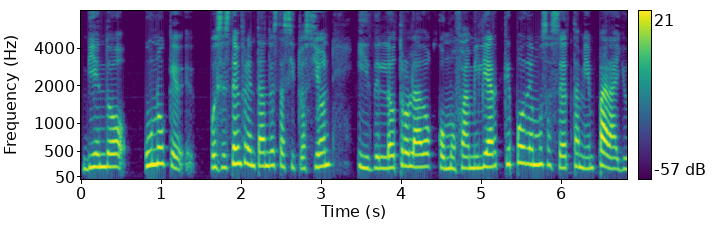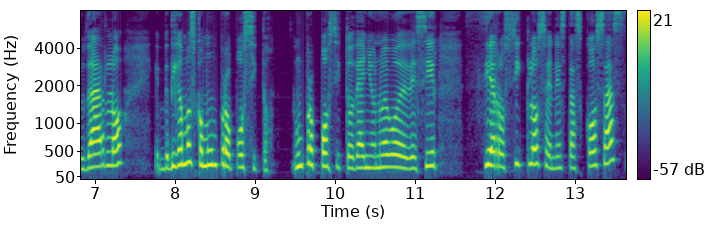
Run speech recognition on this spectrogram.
viendo uno que pues está enfrentando esta situación y del otro lado como familiar, ¿qué podemos hacer también para ayudarlo, digamos como un propósito, un propósito de año nuevo de decir, cierro ciclos en estas cosas,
